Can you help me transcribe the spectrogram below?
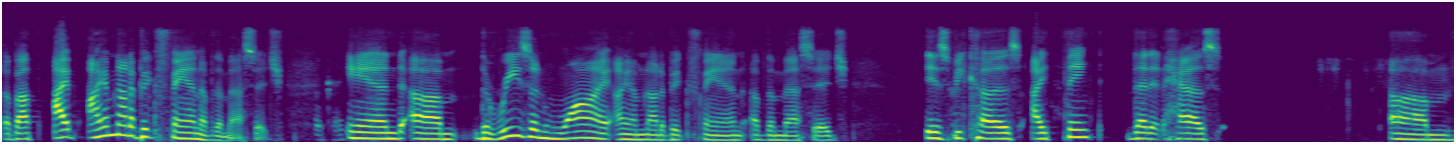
About I I am not a big fan of the message, Okay. and um, the reason why I am not a big fan of the message is because I think that it has um,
